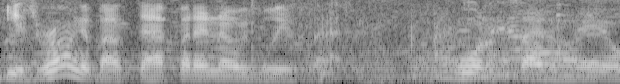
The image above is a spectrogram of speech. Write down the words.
He's wrong about that, but I know he believes that. I want a side of mayo.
